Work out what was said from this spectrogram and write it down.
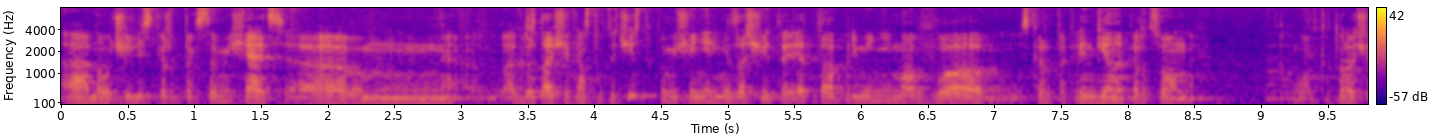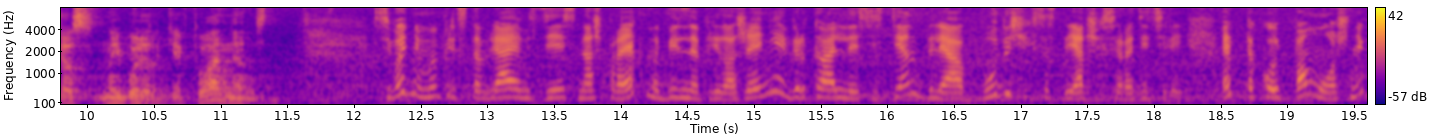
научились, скажем так, совмещать ограждающие конструкции чистых помещений рентгензащиты, это применимо в, скажем так, рентгеноперационных, вот, которые сейчас наиболее такие актуальные. Сегодня мы представляем здесь наш проект «Мобильное приложение. Виртуальный ассистент для будущих состоявшихся родителей». Это такой помощник,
